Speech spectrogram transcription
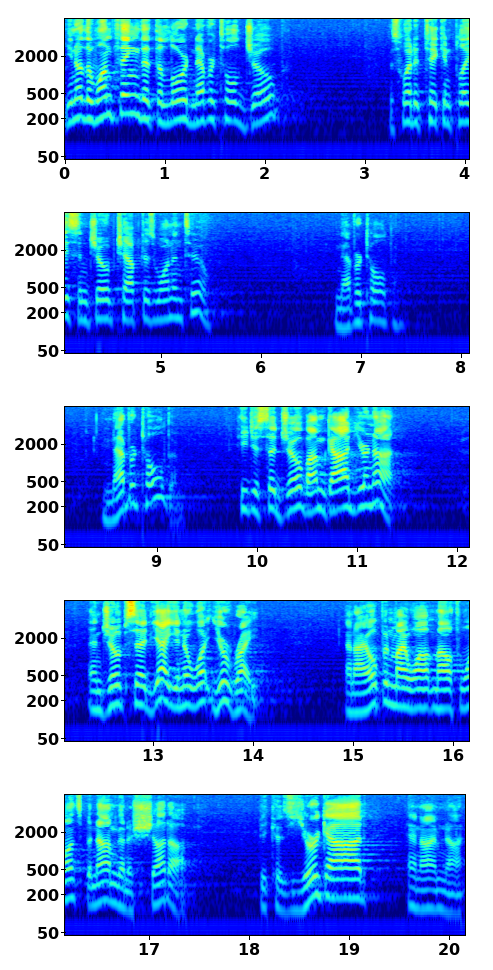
You know, the one thing that the Lord never told Job is what had taken place in Job chapters 1 and 2. Never told him. Never told him. He just said, Job, I'm God, you're not. And Job said, Yeah, you know what? You're right. And I opened my mouth once, but now I'm going to shut up because you're God and I'm not.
